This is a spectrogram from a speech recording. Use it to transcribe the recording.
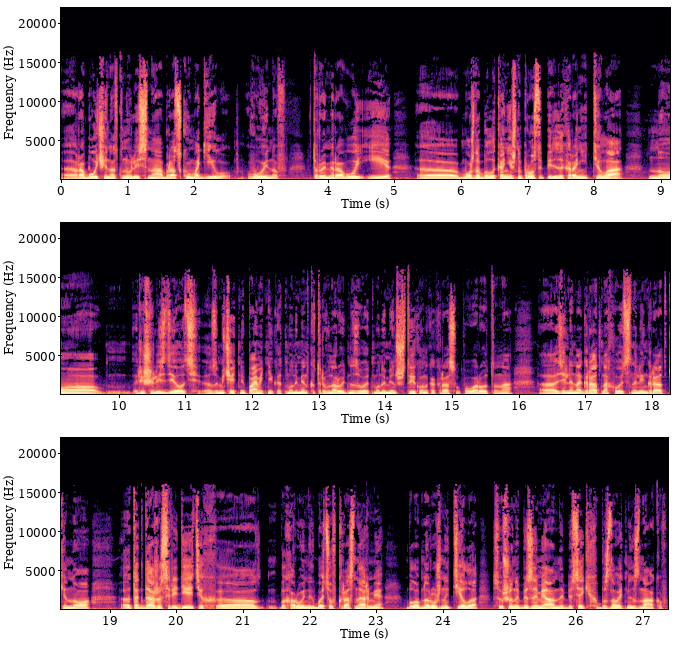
э, рабочие наткнулись на братскую могилу воинов Второй мировой, и э, можно было, конечно, просто перезахоронить тела, но решили сделать замечательный памятник. Это монумент, который в народе называют монумент Штык. Он как раз у поворота на э, Зеленоград находится на Ленинградке. Но э, тогда же среди этих э, похороненных бойцов Красной Армии было обнаружено тело совершенно безымянное, без всяких обознавательных знаков.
